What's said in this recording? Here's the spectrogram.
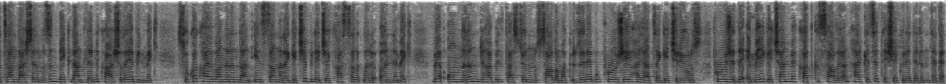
Vatandaşlarımızın beklentilerini karşılayabilmek, sokak hayvanlarından insanlara geçebilecek hastalıkları önlemek ve onların rehabilitasyonunu sağlamak üzere bu projeyi hayata geçiriyoruz. Projede emeği geçen ve katkı sağlayan herkese teşekkür ederim dedi.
